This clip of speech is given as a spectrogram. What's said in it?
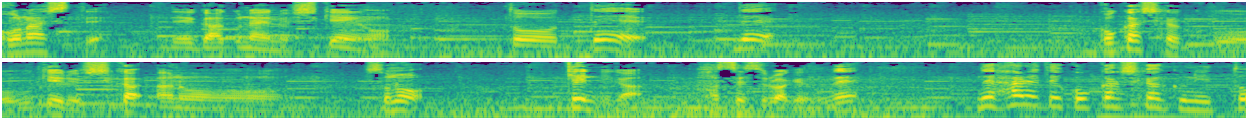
こなしてで学内の試験を通ってで国家資格を受けるしか、あのその権利が発生するわけですね。で晴れて国家資格に通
